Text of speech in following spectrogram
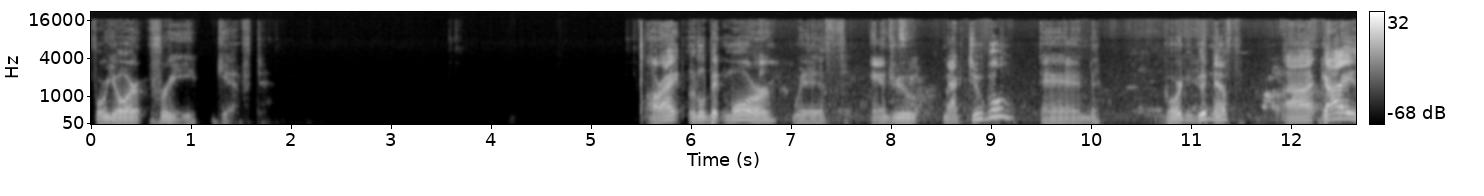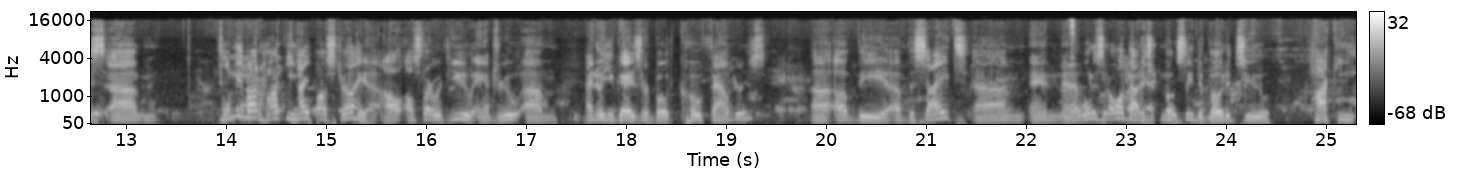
for your free gift. All right, a little bit more with Andrew MacDougall and Gordon Goodenough. Uh, guys, um, tell me about Hockey Hype Australia. I'll, I'll start with you, Andrew. Um, I know you guys are both co-founders uh, of the of the site, um, and uh, what is it all about? Is it mostly devoted to hockey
